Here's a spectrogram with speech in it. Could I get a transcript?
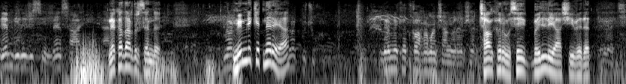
Ben biricisiyim, ben sahibiyim. Ne kadardır sende? Dört, Memleket nere ya? dört buçuk. Memleket kahraman Çankırı hemşerim. Çankırı mı? Şey, belli ya şiveden. Evet.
